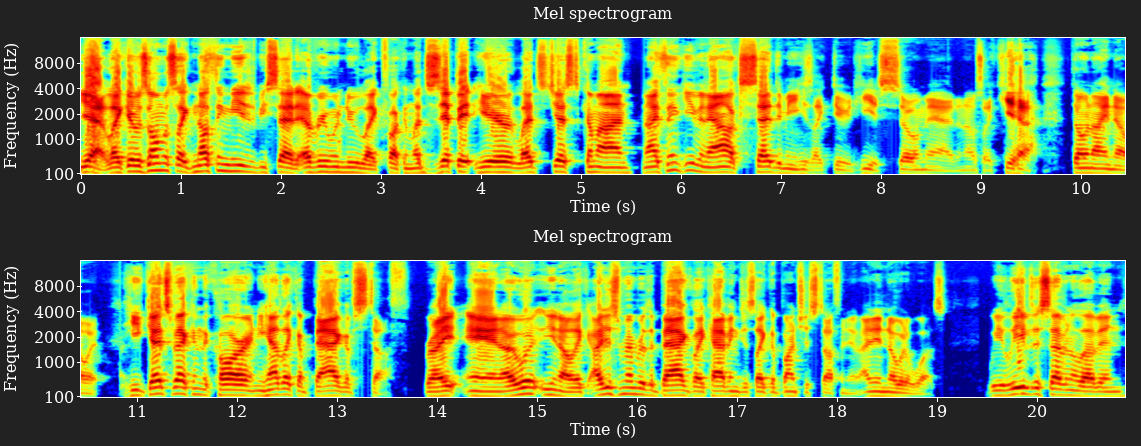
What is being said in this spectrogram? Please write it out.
Yeah, like it was almost like nothing needed to be said. Everyone knew, like, fucking, let's zip it here. Let's just come on. And I think even Alex said to me, he's like, dude, he is so mad. And I was like, yeah, don't I know it? He gets back in the car and he had like a bag of stuff, right? And I would, you know, like, I just remember the bag like having just like a bunch of stuff in it. I didn't know what it was. We leave the 7 Eleven.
